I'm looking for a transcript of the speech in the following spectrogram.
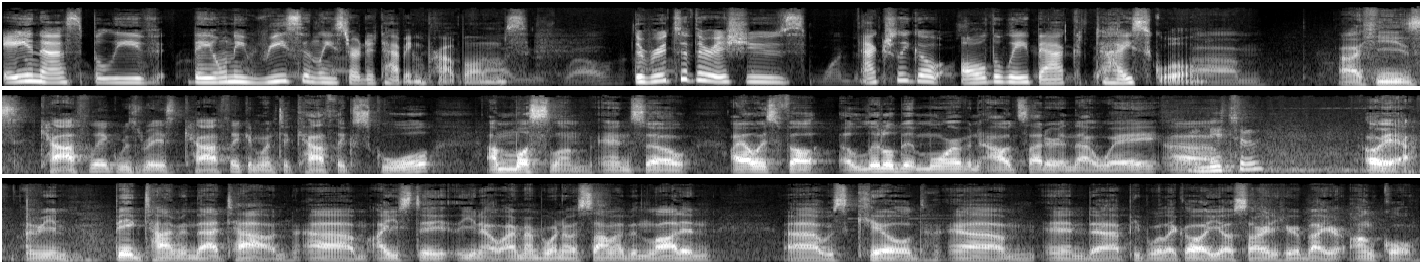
ANS believe they only recently started having problems, the roots of their issues actually go all the way back to high school. Um, uh, he's Catholic, was raised Catholic, and went to Catholic school. I'm Muslim, and so I always felt a little bit more of an outsider in that way. Um, a little. Oh yeah, I mean, big time in that town. Um, I used to, you know, I remember when Osama bin Laden uh, was killed, um, and uh, people were like, "Oh, yo, sorry to hear about your uncle."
